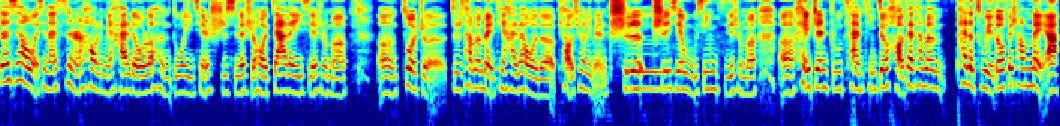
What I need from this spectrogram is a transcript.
就像我现在私人号里面还留了很多以前实习的时候加的一些什么，嗯，作者就是他们每天还在我的票圈里面吃吃一些五星级什么呃黑珍珠餐厅，就好在他们拍的图也都非常美啊，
